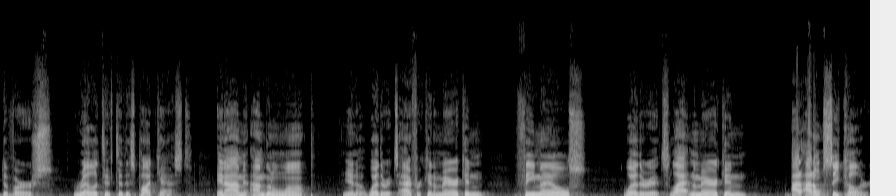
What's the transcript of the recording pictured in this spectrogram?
diverse relative to this podcast. And I'm I'm going to lump, you know, whether it's African American females, whether it's Latin American, I, I don't see color.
